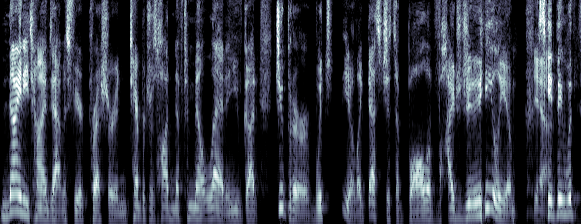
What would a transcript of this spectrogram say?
90 times atmospheric pressure and temperatures hot enough to melt lead and you've got jupiter which you know like that's just a ball of hydrogen and helium Yeah. same thing with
